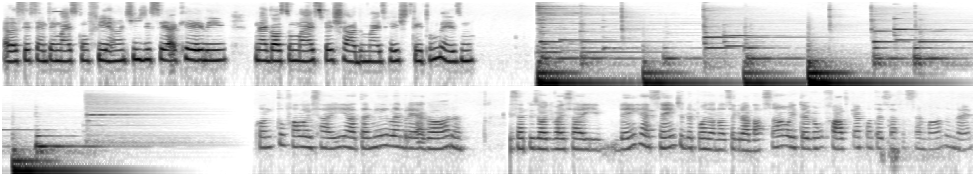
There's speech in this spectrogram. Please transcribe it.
Elas se sentem mais confiantes de ser aquele negócio mais fechado, mais restrito mesmo. Quando tu falou isso aí, até me lembrei agora. Esse episódio vai sair bem recente, depois da nossa gravação, e teve um fato que aconteceu essa semana, né?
